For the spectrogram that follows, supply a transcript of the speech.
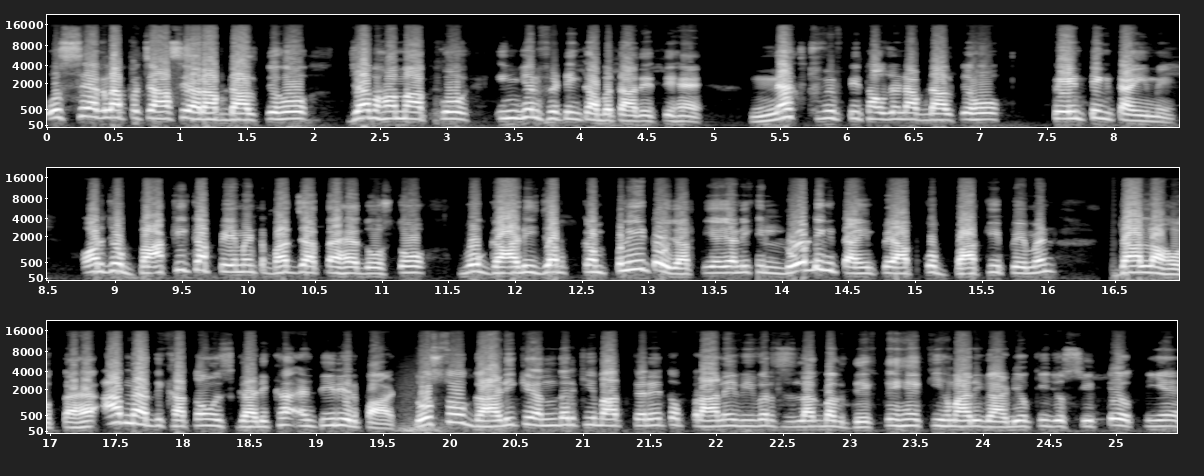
उससे अगला पचास हज़ार आप डालते हो जब हम आपको इंजन फिटिंग का बता देते हैं। नेक्स्ट फिफ्टी थाउज़ेंड आप डालते हो पेंटिंग टाइम में। और जो बाकी का पेमेंट बच जाता है दोस्तों वो गाड़ी जब कंप्लीट हो जाती है, यानी कि लोडिंग टाइम पे आपको बाकी पेमेंट डालना होता है। अब मैं दिखाता हूँ इस गाड़ी का इंटीरियर पार्ट दोस्तों, गाड़ी के अंदर की बात करें तो पुराने व्यूवर्स लगभग देखते हैं कि हमारी गाड़ियों की जो सीटें होती हैं,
